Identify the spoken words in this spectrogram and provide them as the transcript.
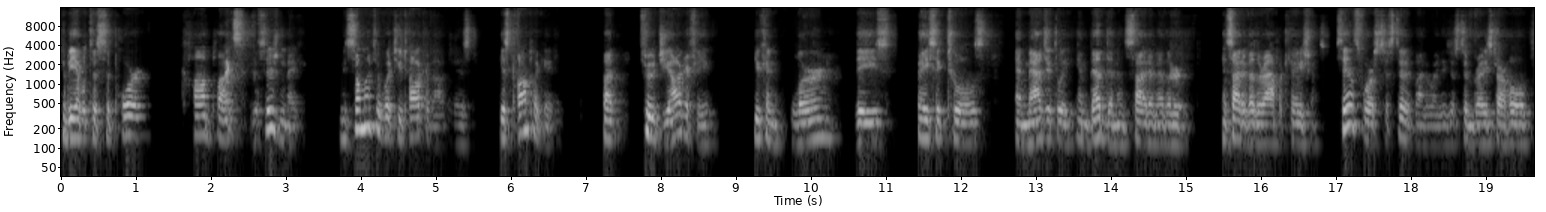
to be able to support complex decision making. I mean, so much of what you talk about is is complicated, but through geography, you can learn these basic tools and magically embed them inside of other inside of other applications. Salesforce just did it, by the way. They just embraced our whole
